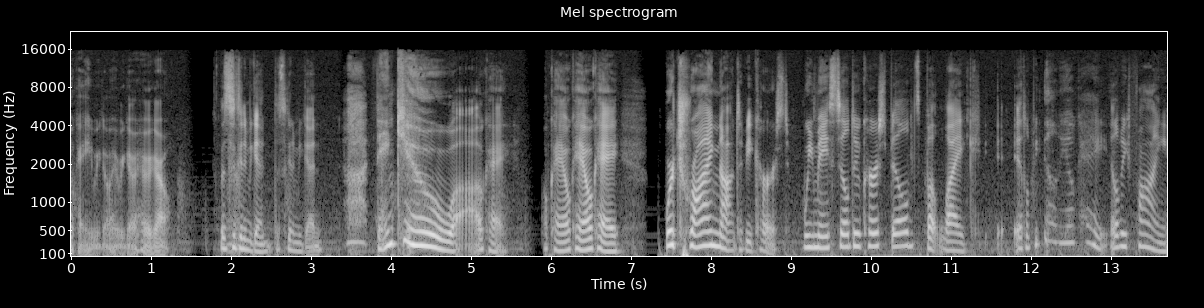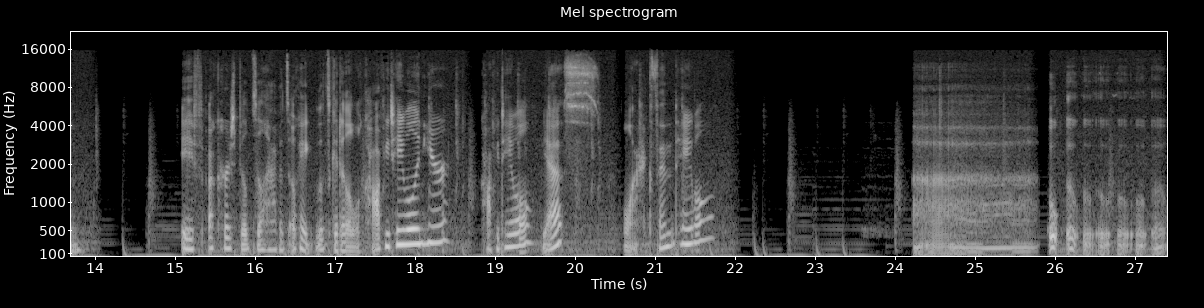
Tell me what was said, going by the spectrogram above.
Okay, here we go. Here we go. Here we go. This is gonna be good. This is gonna be good. Thank you. Okay. Okay. Okay. Okay. We're trying not to be cursed. We may still do cursed builds, but like it'll be it'll be okay. It'll be fine. If a cursed build still happens. Okay, let's get a little coffee table in here. Coffee table. Yes. Little accent table. Uh ooh, ooh, ooh, ooh, ooh, ooh.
